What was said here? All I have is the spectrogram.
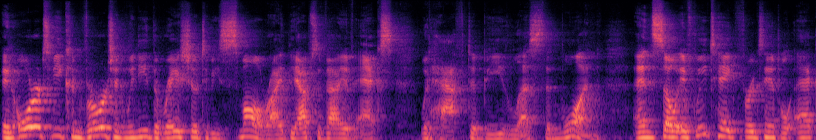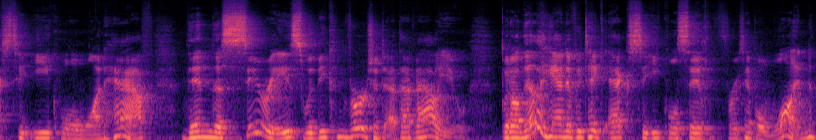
In order to be convergent, we need the ratio to be small, right? The absolute value of x would have to be less than 1. And so if we take, for example, x to equal 1 half, then the series would be convergent at that value. But on the other hand, if we take x to equal, say, for example, 1,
